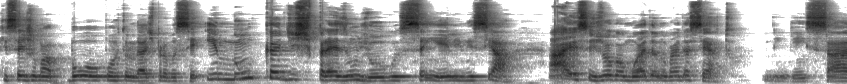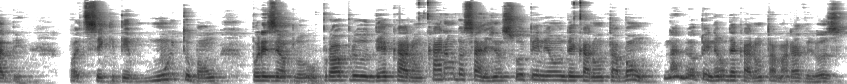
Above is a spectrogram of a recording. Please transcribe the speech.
que seja uma boa oportunidade para você e nunca despreze um jogo sem ele iniciar. Ah, esse jogo a moeda não vai dar certo. Ninguém sabe pode ser que dê muito bom. Por exemplo, o próprio Decaron. Caramba, Salles, na sua opinião o Decaron tá bom? Na minha opinião, o Decaron tá maravilhoso.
